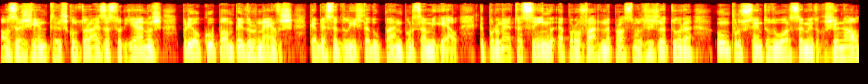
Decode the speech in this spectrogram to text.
aos agentes culturais açorianos preocupam Pedro Neves, cabeça de lista do PAN por São Miguel, que promete assim aprovar na próxima legislatura 1% do orçamento regional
